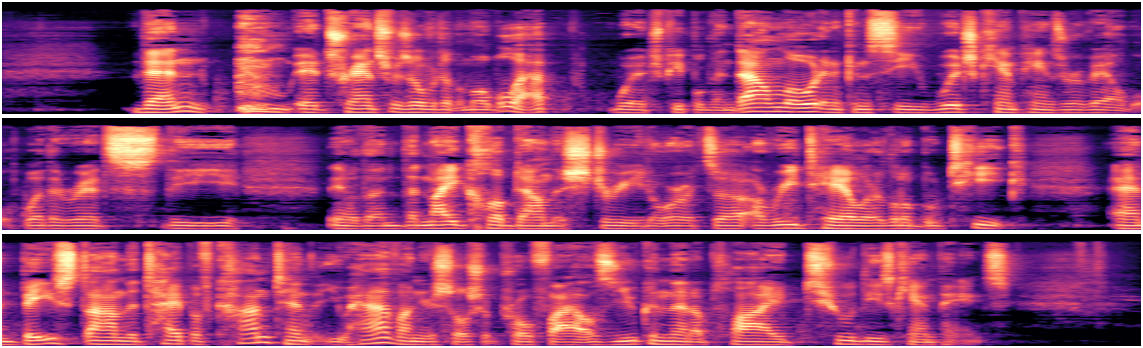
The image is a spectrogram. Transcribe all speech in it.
Then it transfers over to the mobile app, which people then download and can see which campaigns are available, whether it's the you know the, the nightclub down the street or it's a, a retailer, a little boutique. And based on the type of content that you have on your social profiles, you can then apply to these campaigns.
